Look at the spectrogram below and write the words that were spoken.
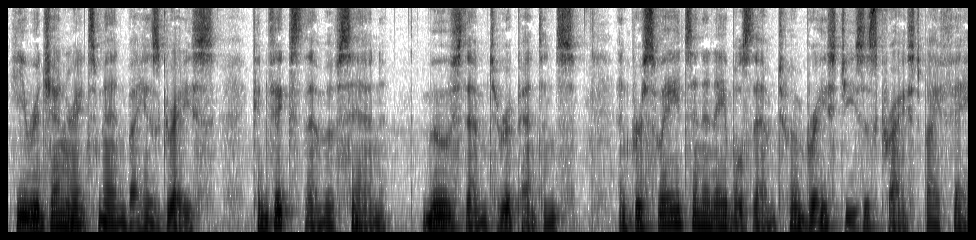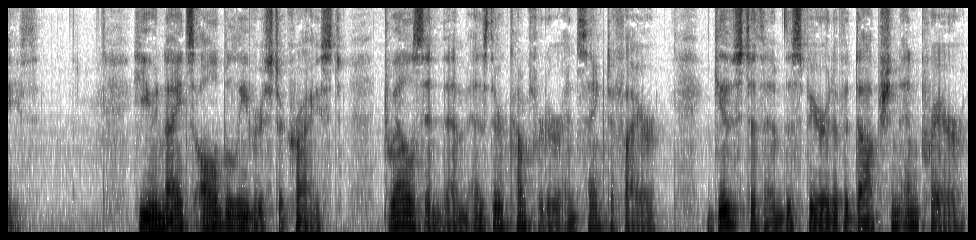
He regenerates men by his grace, convicts them of sin, moves them to repentance, and persuades and enables them to embrace Jesus Christ by faith. He unites all believers to Christ, dwells in them as their comforter and sanctifier, gives to them the spirit of adoption and prayer,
